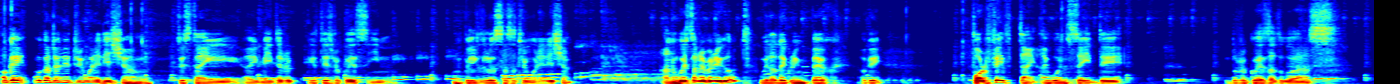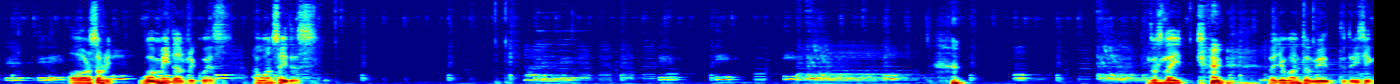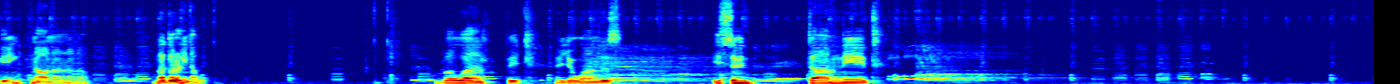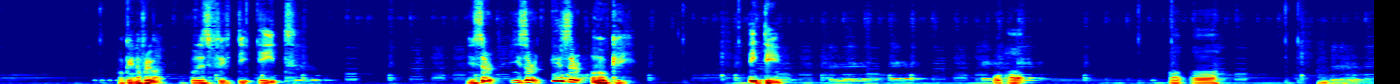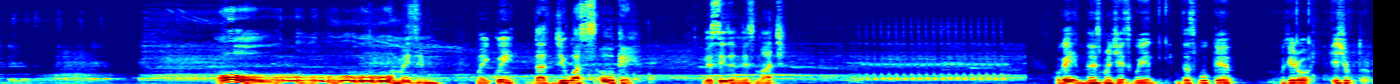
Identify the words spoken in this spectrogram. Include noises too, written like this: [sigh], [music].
Okay, we continue to one edition. This time I made the this request in Imperialist as a 3 1 edition. And we started very good without the green peg. Okay. For fifth time I won't say the the request that was or sorry, who made that request? I won't say this. Looks like [laughs] that you want to be today's game. No, no, no, no. Not really now. But what, bitch? You want this? Is seven damn neat. Okay, no free one. But it's 58. Insert, insert, insert. Okay. 80. Uh oh. Uh oh. Oh, oh, oh, oh, amazing. My queen, that you was okay. Let's see the next match. Okay, next match is with this Bucket Hero is your turn.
